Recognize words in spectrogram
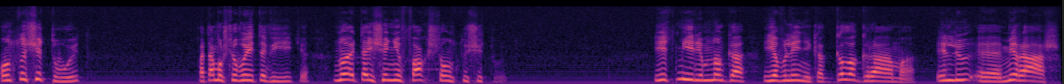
Он существует, потому что вы это видите. Но это еще не факт, что он существует. Есть в мире много явлений, как голограмма, иллю, э, мираж.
